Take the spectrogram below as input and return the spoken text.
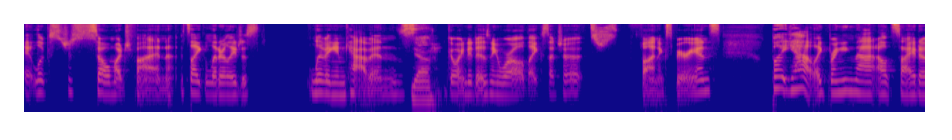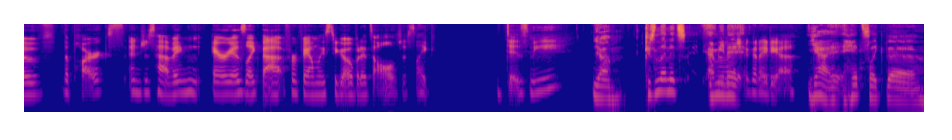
It looks just so much fun. It's like literally just living in cabins, Yeah. going to Disney World, like such a fun experience. But yeah, like bringing that outside of the parks and just having areas like that for families to go, but it's all just like Disney. Yeah. Cause then it's, I mean, it, a good idea. yeah, it hits like the,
